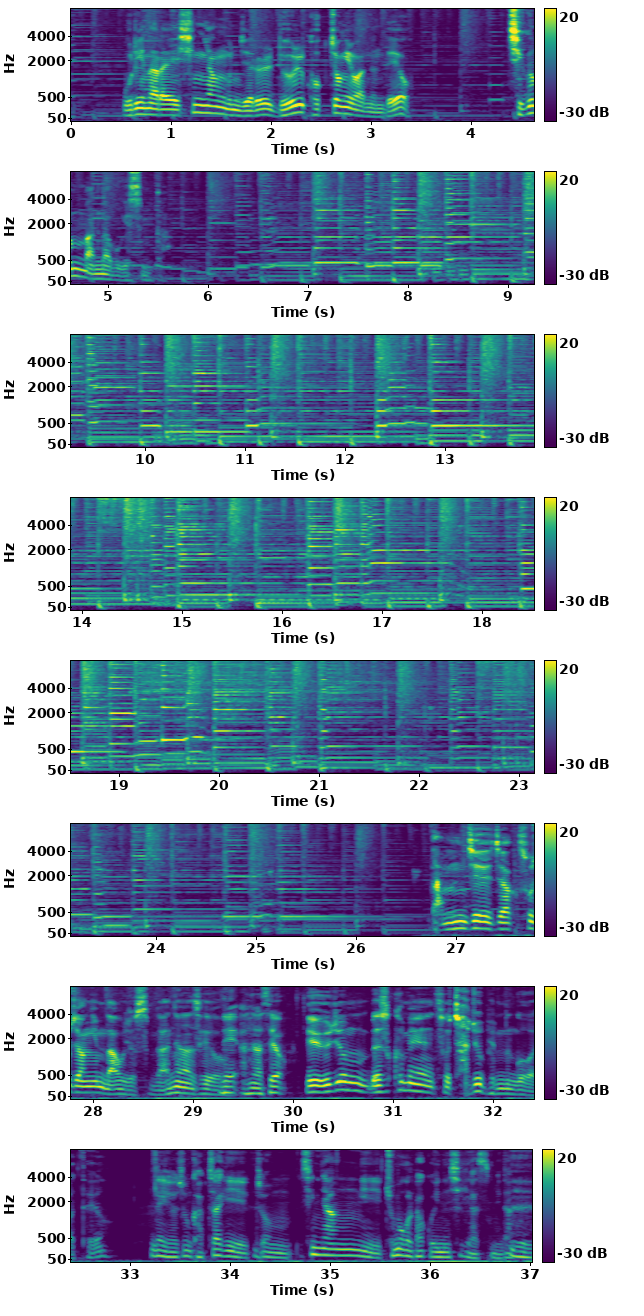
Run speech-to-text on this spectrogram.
우리나라의 식량 문제를 늘 걱정해 왔는데요. 지금 만나보겠습니다. 남재작 소장님 나오셨습니다. 안녕하세요. 네, 안녕하세요. 예, 요즘 매스컴에서 자주 뵙는 것 같아요. 네, 요즘 갑자기 좀 식량이 주목을 받고 있는 시기 같습니다. 네.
